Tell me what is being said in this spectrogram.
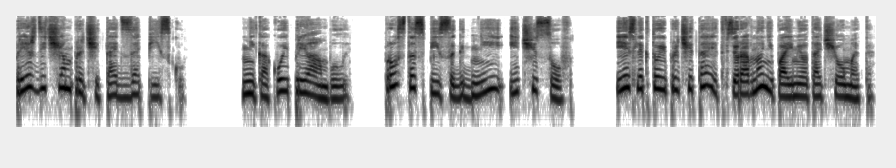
прежде чем прочитать записку. Никакой преамбулы, просто список дней и часов. Если кто и прочитает, все равно не поймет, о чем это.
